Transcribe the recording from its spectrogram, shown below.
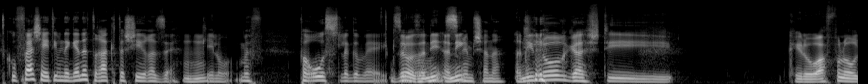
תקופה שהייתי מנגנת רק את השיר הזה, מהמם. כאילו, פרוס לגבי, זהו, כאילו, אני- אני- 20 שנה. אני לא הרגשתי, כאילו, אף פעם לא,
